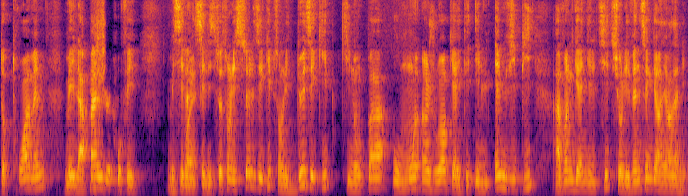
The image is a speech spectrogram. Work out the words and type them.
top 3 même, mais il a pas eu le trophée. Mais c'est ouais. ce sont les seules équipes, ce sont les deux équipes qui n'ont pas au moins un joueur qui a été élu MVP avant de gagner le titre sur les 25 dernières années.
